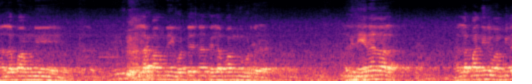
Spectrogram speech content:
నల్లపాముని నల్లపాముని కొట్టేసినా తెల్లపాముని కొడతాడు అది నేనాల నల్ల పందిని పంపిన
